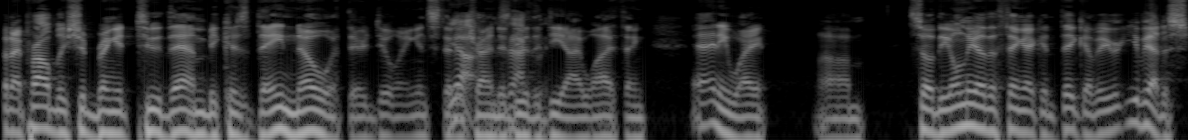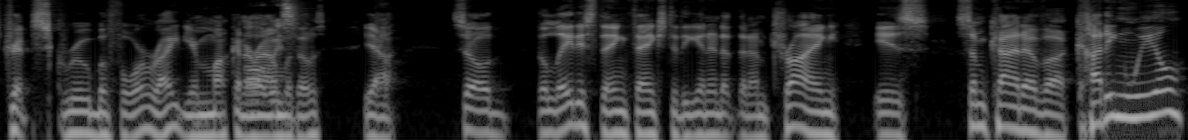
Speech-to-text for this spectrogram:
but I probably should bring it to them because they know what they're doing instead Yeah, of trying to do the DIY thing. Anyway, um, so the only other thing I can think of, you- you've had a strip screw before, right? You're mucking around Always. with those. Yeah. So the latest thing, thanks to the internet, that I'm trying is some kind of a cutting wheel.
